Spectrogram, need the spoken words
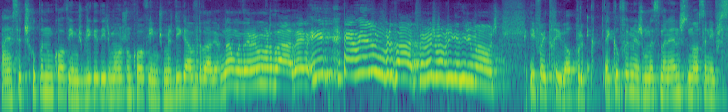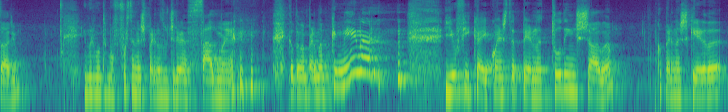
pá, essa desculpa nunca ouvimos, briga de irmãos nunca ouvimos, mas diga a verdade. Eu, não, mas é mesmo verdade, é, é mesmo verdade, foi mesmo uma briga de irmãos. E foi terrível, porque aquilo foi mesmo uma semana antes do nosso aniversário. E o meu irmão tem uma força nas pernas, o desgraçado, não é? Que ele tem uma perna pequenina. E eu fiquei com esta perna toda inchada, a perna esquerda,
